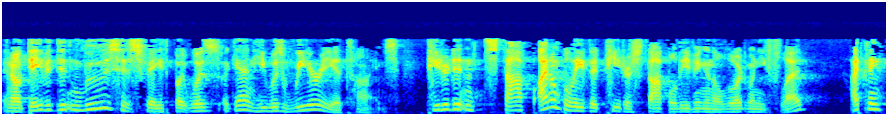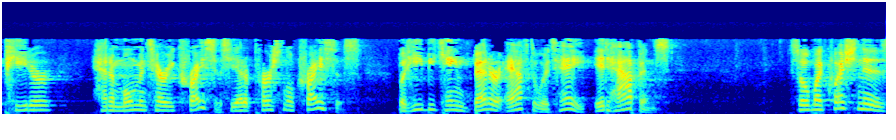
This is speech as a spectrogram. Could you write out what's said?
you know, David didn't lose his faith, but was, again, he was weary at times. Peter didn't stop. I don't believe that Peter stopped believing in the Lord when he fled. I think Peter had a momentary crisis. He had a personal crisis. But he became better afterwards. Hey, it happens. So, my question is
